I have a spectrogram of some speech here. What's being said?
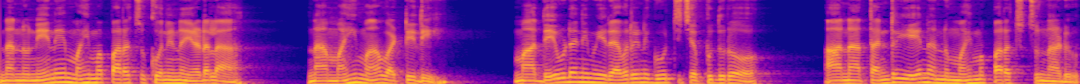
నన్ను నేనే మహిమపరచుకొనిన ఎడల నా మహిమ వట్టిది. మా దేవుడని మీరెవరిని గూర్చి చెప్పుదురో ఆ నా తండ్రియే నన్ను మహిమపరచుచున్నాడు.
